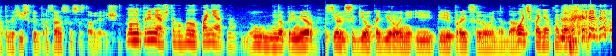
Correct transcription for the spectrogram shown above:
картографическую и пространственную составляющую. Ну, например, чтобы было понятно. Ну, например, сервисы геокодирования и перепроецирования данных. Очень понятно, да.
